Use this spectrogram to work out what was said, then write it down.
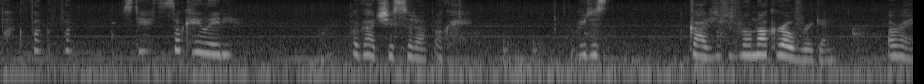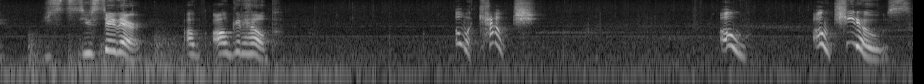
Fuck! Fuck! Fuck! Stairs. It's okay, lady. Oh god, she stood up. Okay. We just God, we'll knock her over again. Alright. Just, you stay there. I'll, I'll get help. Oh, a couch! Oh! Oh, Cheetos!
